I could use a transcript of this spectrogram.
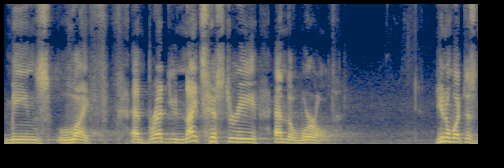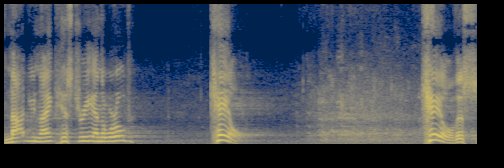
means life, and bread unites history and the world. You know what does not unite history and the world? Kale. Kale, this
